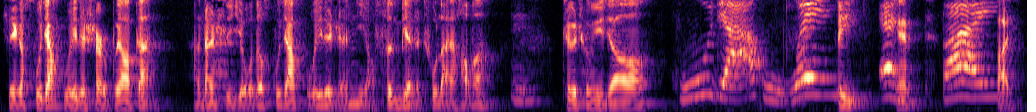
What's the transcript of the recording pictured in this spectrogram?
这个狐假虎威的事儿不要干啊！但是有的狐假虎威的人，你要分辨得出来，好吗？嗯，这个成语叫狐假虎威。“the And end”。bye. Bye。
